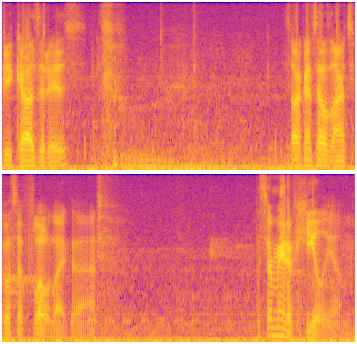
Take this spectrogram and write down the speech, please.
because it is. Shotgun cells aren't supposed to float like that. Unless they're made of helium.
